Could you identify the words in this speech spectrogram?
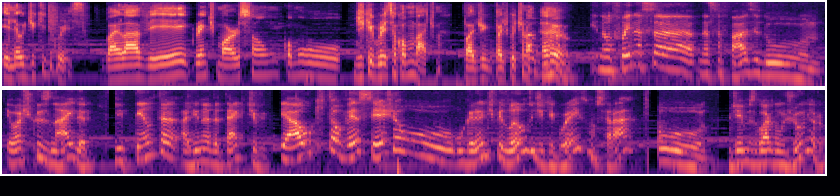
Ele é o Dick Grayson. Vai lá ver Grant Morrison como. Dick Grayson como Batman. Pode, pode continuar. Não foi nessa, nessa fase do. Eu acho que o Snyder, ele tenta ali na Detective, e algo que talvez seja o, o grande vilão do Dick Grayson, será? Que é O James Gordon Jr.?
